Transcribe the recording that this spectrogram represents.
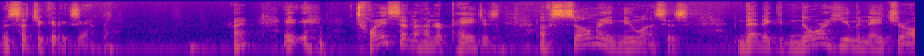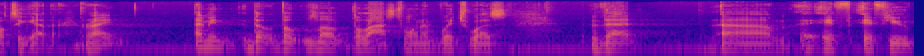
is such a good example, right? It, it- 2,700 pages of so many nuances that ignore human nature altogether, right? I mean, the, the, the last one of which was that um, if, if you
